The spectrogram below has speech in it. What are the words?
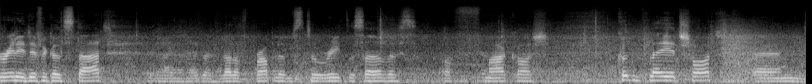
really difficult start. Uh, I had a lot of problems to read the service of Marcos. Couldn't play it short, and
